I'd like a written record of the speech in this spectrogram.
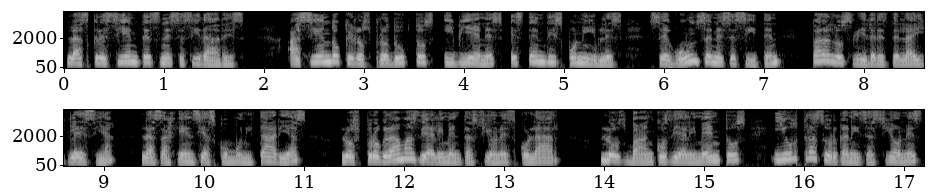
las crecientes necesidades, haciendo que los productos y bienes estén disponibles según se necesiten para los líderes de la Iglesia, las agencias comunitarias, los programas de alimentación escolar, los bancos de alimentos y otras organizaciones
